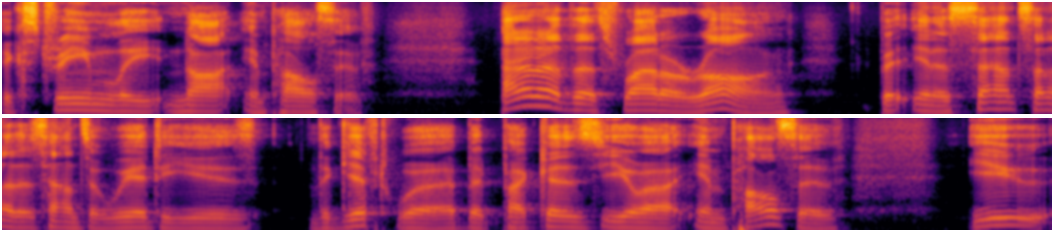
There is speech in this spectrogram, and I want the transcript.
extremely not impulsive. I don't know if that's right or wrong, but in a sense, I know that sounds weird to use the gift word, but because you are impulsive, you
